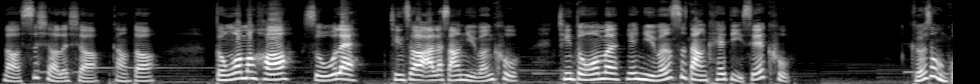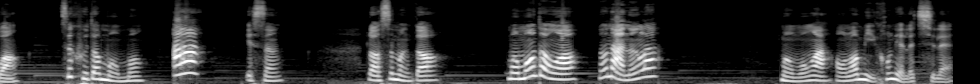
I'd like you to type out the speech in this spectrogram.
老师笑了笑，讲道：“同学们好，坐下来。今朝阿拉上语文课。”请同学们拿语文书打开第三课。搿辰光，只看到萌萌啊一声。老师问道：“萌萌同学，侬哪能了？”萌萌啊，红了面孔立了起来，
